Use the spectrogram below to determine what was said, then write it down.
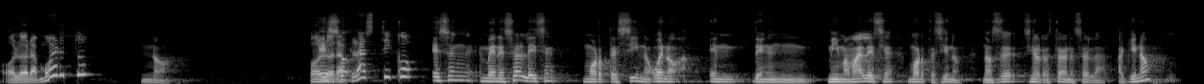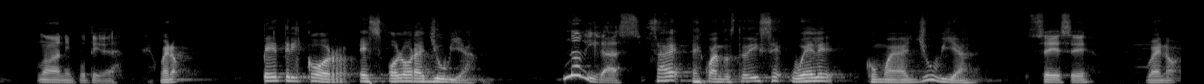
¿Olor a muerto? No. ¿Olor Eso- a plástico? Eso en en Venezuela le dicen mortecino. Bueno, en, en- mi mamá le decía mortecino. No sé si en el resto de Venezuela. ¿Aquí no? No, ni puta idea. Bueno, petricor es olor a lluvia. No digas. ¿Sabe? Es cuando usted dice huele como a lluvia. Sí, sí. Bueno,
